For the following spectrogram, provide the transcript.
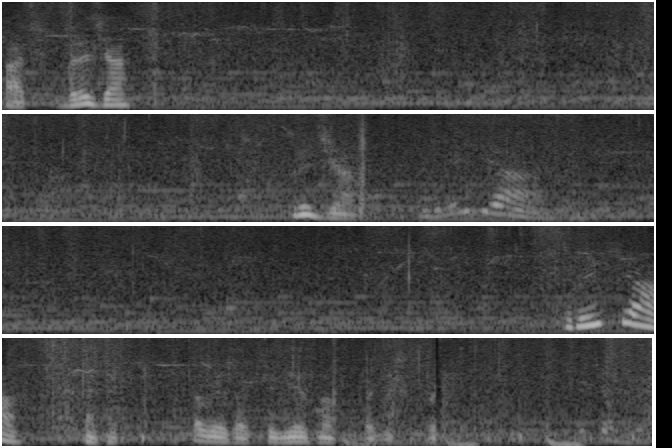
Chodź, Brydzia. Brydzia. Brydzia. Brydzia. To wiesz, jak się nie zna, to tak się To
